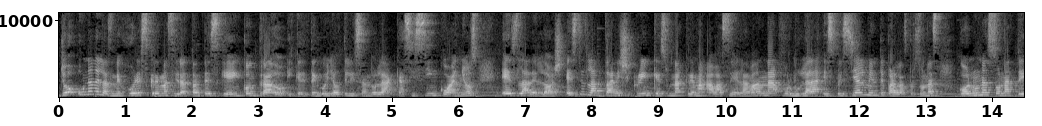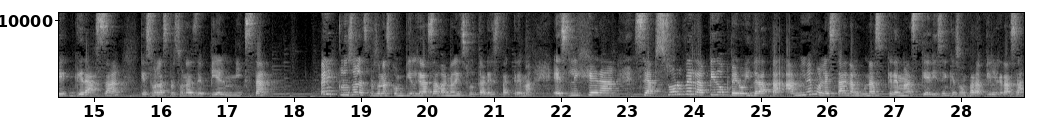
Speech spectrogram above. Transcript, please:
Yo una de las mejores cremas hidratantes que he encontrado y que tengo ya utilizándola casi 5 años es la de Lush. Esta es la Vanish Cream que es una crema a base de lavanda formulada especialmente para las personas con una zona T grasa que son las personas de piel mixta incluso las personas con piel grasa van a disfrutar esta crema. Es ligera, se absorbe rápido pero hidrata. A mí me molesta en algunas cremas que dicen que son para piel grasa,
